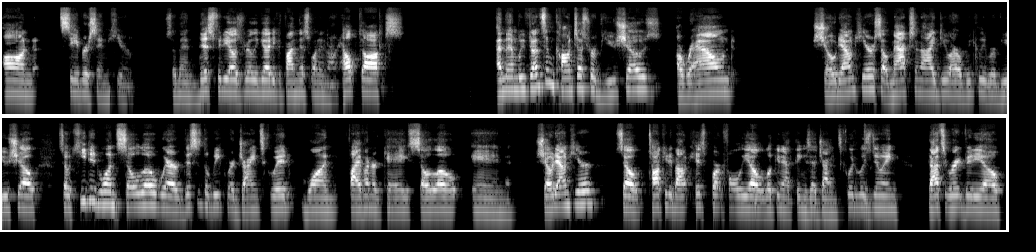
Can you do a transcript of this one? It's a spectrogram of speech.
on SaberSim here. So then this video is really good. You can find this one in our help docs. And then we've done some contest review shows around showdown here. So Max and I do our weekly review show. So he did one solo where this is the week where Giant Squid won 500k solo in showdown here. So talking about his portfolio, looking at things that Giant Squid was doing. That's a great video.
